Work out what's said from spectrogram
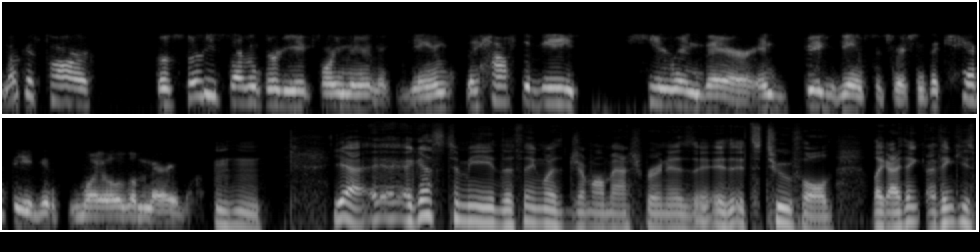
Marcus Carr, those 37, 38, 40 minute games, they have to be here and there in big game situations. They can't be against Loyola Marymount. hmm Yeah, I- I guess to me the thing with Jamal Mashburn is it's twofold. Like I think I think he's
